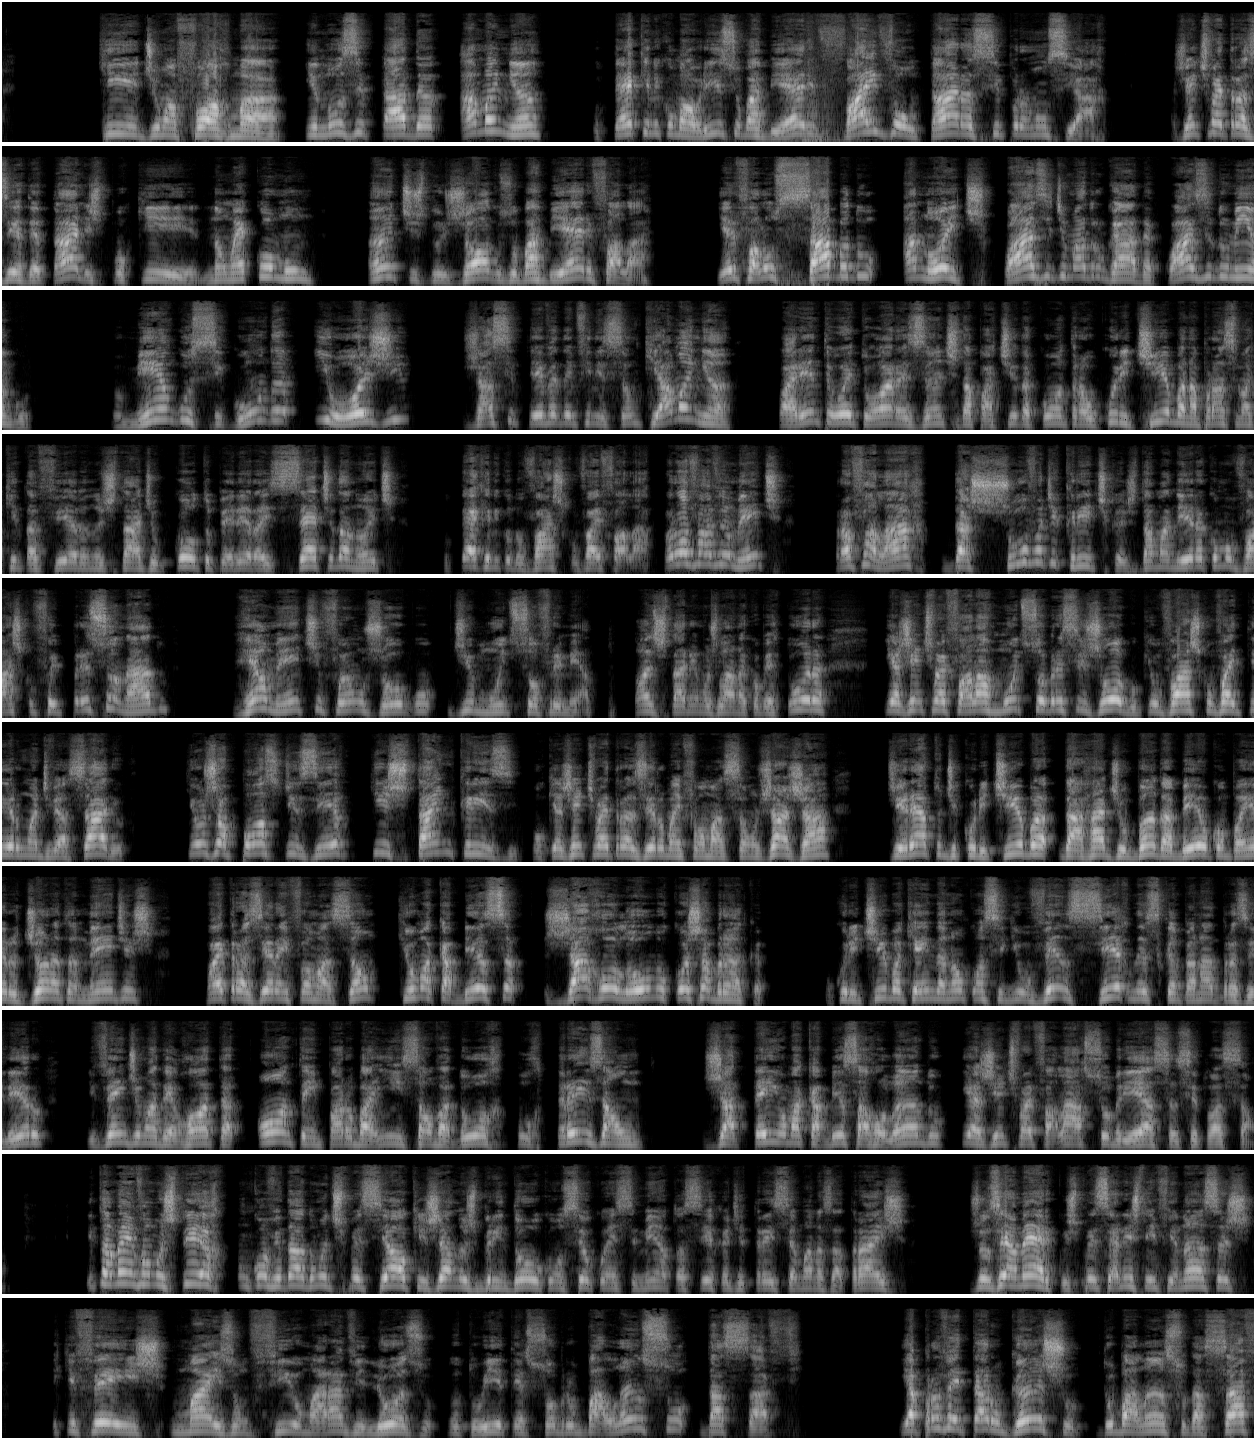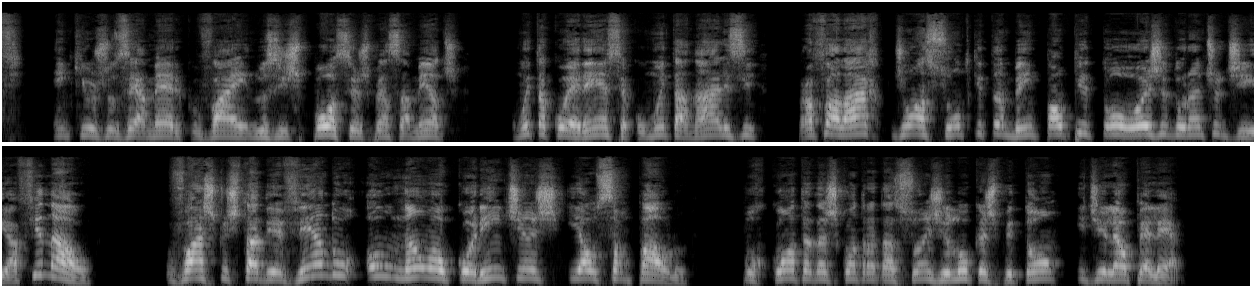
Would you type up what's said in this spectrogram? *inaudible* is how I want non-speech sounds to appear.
que, de uma forma inusitada, amanhã o técnico Maurício Barbieri vai voltar a se pronunciar. A gente vai trazer detalhes porque não é comum antes dos jogos, o Barbieri falar. E ele falou sábado à noite, quase de madrugada, quase domingo. Domingo, segunda e hoje já se teve a definição que amanhã, 48 horas antes da partida contra o Curitiba, na próxima quinta-feira, no estádio Couto Pereira, às 7 da noite, o técnico do Vasco vai falar. Provavelmente para falar da chuva de críticas, da maneira como o Vasco foi pressionado realmente foi um jogo de muito sofrimento. Nós estaremos lá na cobertura e a gente vai falar muito sobre esse jogo, que o Vasco vai ter um adversário que eu já posso dizer que está em crise, porque a gente vai trazer uma informação já já, direto de Curitiba, da Rádio Banda B, o companheiro Jonathan Mendes vai trazer a informação que uma cabeça já rolou no Coxa Branca. O Curitiba, que ainda não conseguiu vencer nesse Campeonato Brasileiro, e vem de uma derrota ontem para o Bahia em Salvador por 3 a 1. Já tem uma cabeça rolando e a gente vai falar sobre essa situação. E também vamos ter um convidado muito especial que já nos brindou com o seu conhecimento há cerca de três semanas atrás, José Américo, especialista em finanças e que fez mais um fio maravilhoso no Twitter sobre o balanço da SAF. E aproveitar o gancho do balanço da SAF, em que o José Américo vai nos expor seus pensamentos com muita coerência, com muita análise, para falar de um assunto que também palpitou hoje durante o dia. Afinal, o Vasco está devendo ou não ao Corinthians e ao São Paulo, por conta das contratações de Lucas Piton e de Léo Pelé?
